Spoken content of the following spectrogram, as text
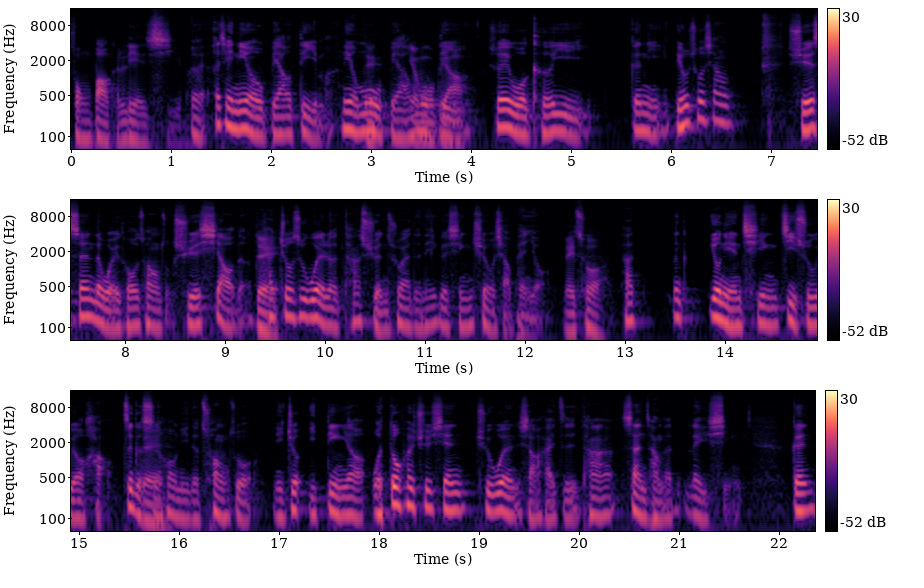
风暴跟练习嘛，对，而且你有标的嘛，你有目标，有目标，所以我可以跟你，比如说像。学生的委托创作，学校的，他就是为了他选出来的那个新秀小朋友，没错，他那个又年轻，技术又好，这个时候你的创作，你就一定要，我都会去先去问小孩子他擅长的类型，跟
